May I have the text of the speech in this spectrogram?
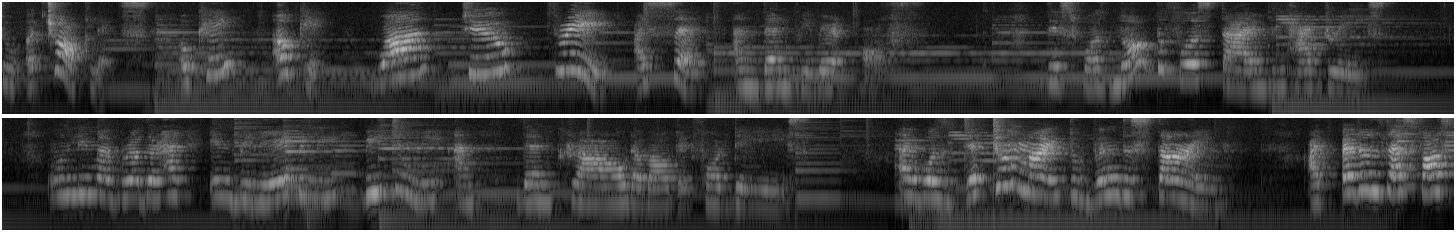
to a chocolate. Okay? Okay. One, two, three, I said, and then we were off. This was not the first time we had raced. Only my brother had invariably beaten me and then crowed about it for days. I was determined to win this time. I pedaled as fast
